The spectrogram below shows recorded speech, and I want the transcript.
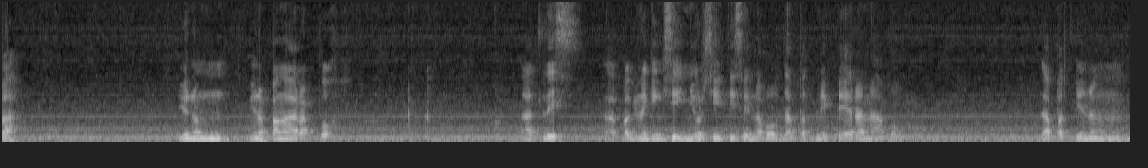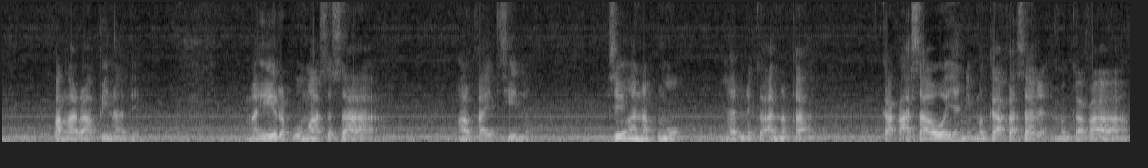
Ba? Yun ang, yun ang pangarap ko. At least, ah, pag naging senior citizen ako, dapat may pera na ako. Dapat yun ang pangarapin natin. Mahirap umasa sa ah, kahit sino. Kasi yung anak mo, nga nagkaanak ka, kakaasawa yan eh, magkakasar, magkaka,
